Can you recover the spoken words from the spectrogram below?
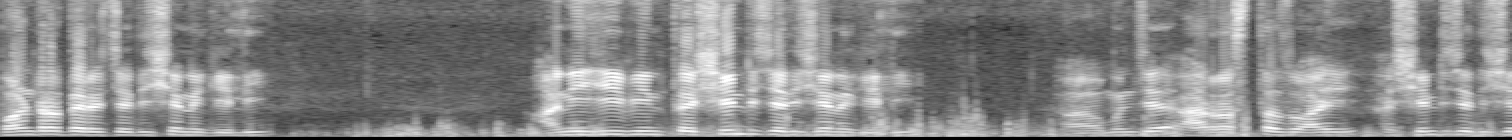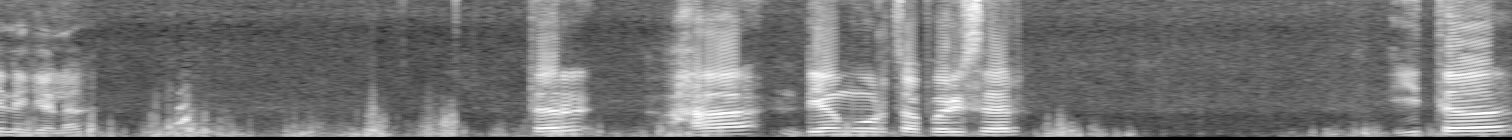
भंडारदऱ्याच्या दिशेने गेली आणि ही भिंत शेंडीच्या दिशेने गेली. म्हणजे हा रस्ता जो आहे हा शेंडीच्या दिशेने गेला. तर हा डॅमवरचा परिसर इथं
